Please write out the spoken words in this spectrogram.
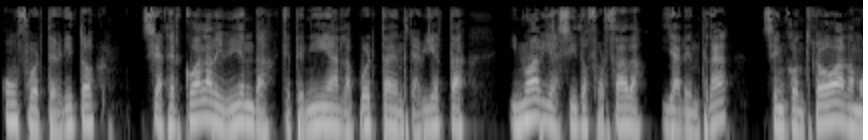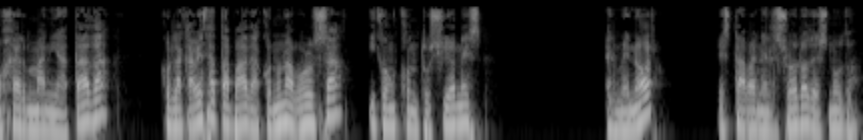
un fuerte grito, se acercó a la vivienda que tenía la puerta entreabierta y no había sido forzada, y al entrar se encontró a la mujer maniatada, con la cabeza tapada con una bolsa y con contusiones. El menor estaba en el suelo desnudo.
